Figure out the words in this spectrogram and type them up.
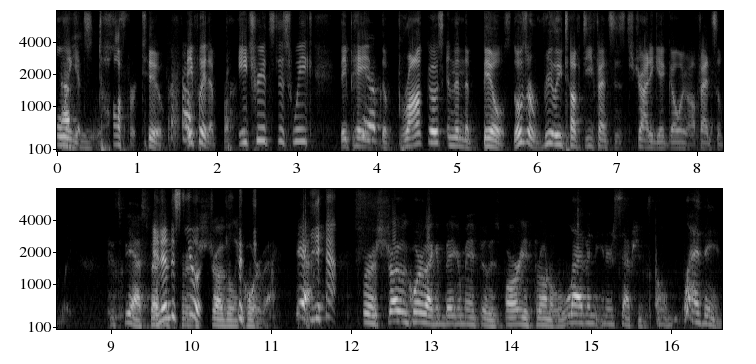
only gets tougher too. They play the Patriots this week. They play Yep. the Broncos and then the Bills. Those are really tough defenses to try to get going offensively. It's, yeah, especially then the for a struggling quarterback. Yeah, Yeah. for a struggling quarterback in Baker Mayfield has already thrown 11 interceptions. 11.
